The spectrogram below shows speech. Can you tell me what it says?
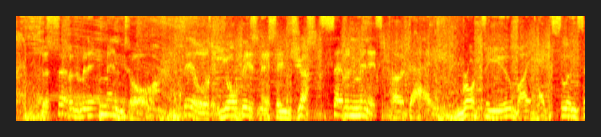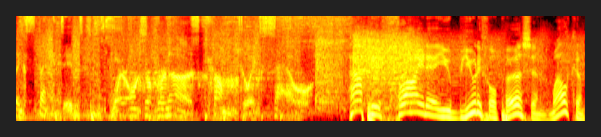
The 7 Minute Mentor. Build your business in just 7 minutes per day. Brought to you by Excellence Expected, where entrepreneurs come to excel. Happy Friday, you beautiful person. Welcome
